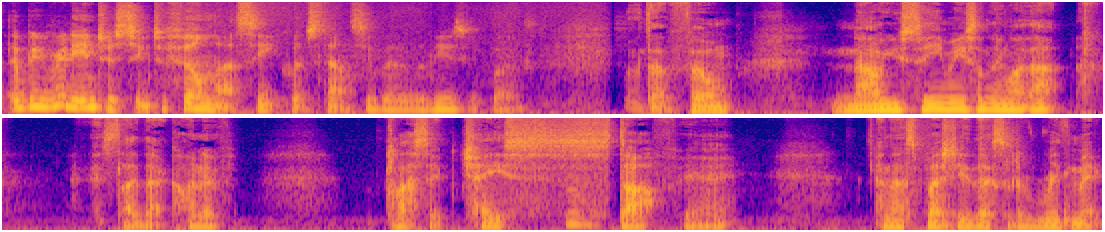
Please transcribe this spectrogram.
it'd be really interesting to film that sequence now, see whether the music works. That film, Now You See Me, something like that. It's like that kind of classic chase mm. stuff, you know. And especially the sort of rhythmic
